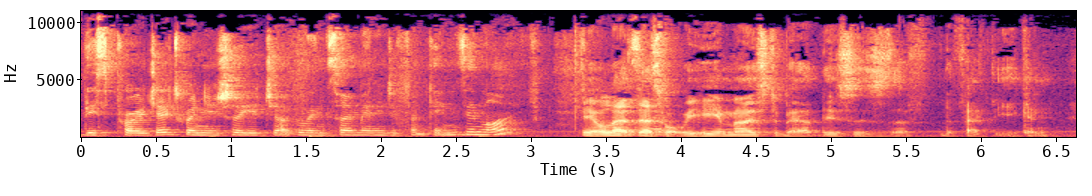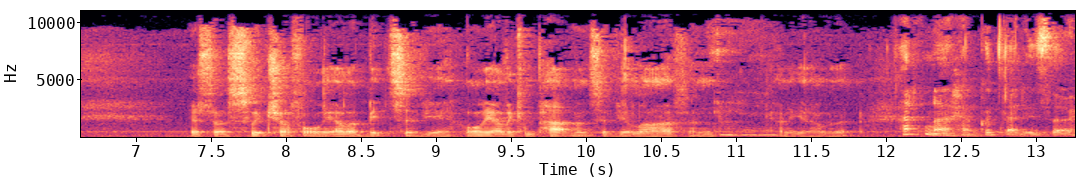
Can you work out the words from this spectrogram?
this project when usually you're juggling so many different things in life. Yeah, well, that's, that's what we hear most about this is the, the fact that you can just sort of switch off all the other bits of your, all the other compartments of your life and kind of get on with it. I don't know how good that is though.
